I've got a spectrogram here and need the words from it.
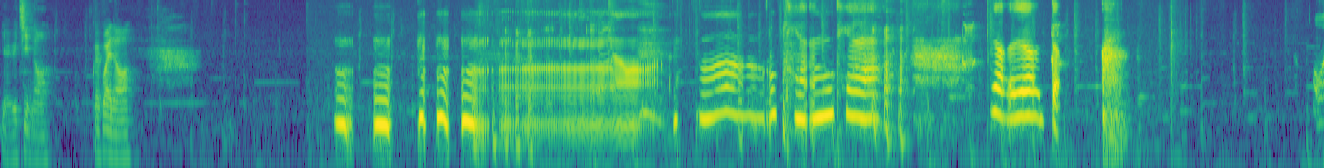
有一个劲哦，怪怪的哦。嗯嗯嗯嗯嗯，啊，甜甜，热热的。我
